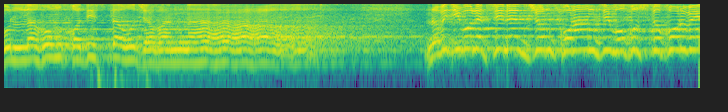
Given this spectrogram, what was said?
কুল্লাহুম কদ ইস্তাওজাবান্না নবীজি বলেছেন, একজন কোরআন যে মুখস্থ করবে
